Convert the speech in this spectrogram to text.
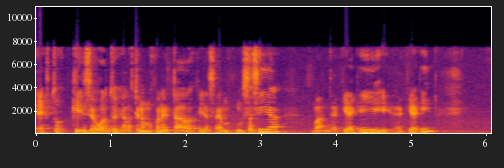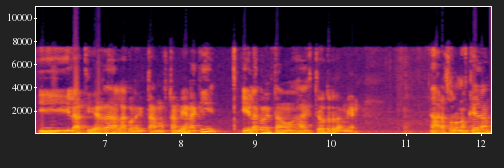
estos 15 voltios ya los tenemos conectados, que ya sabemos cómo se hacía, van de aquí a aquí y de aquí a aquí. Y la tierra la conectamos también aquí y la conectamos a este otro también. Ahora solo nos quedan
